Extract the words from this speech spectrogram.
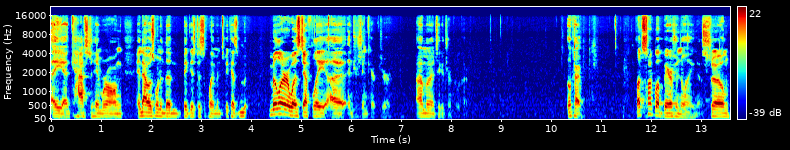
I uh, casted him wrong, and that was one of the biggest disappointments because M- Miller was definitely an interesting character. I'm gonna take a drink real quick. Okay, let's talk about Bear's annoyingness. So,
